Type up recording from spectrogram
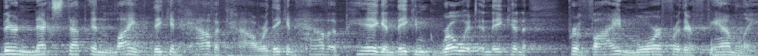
their next step in life, they can have a cow or they can have a pig and they can grow it and they can provide more for their family.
